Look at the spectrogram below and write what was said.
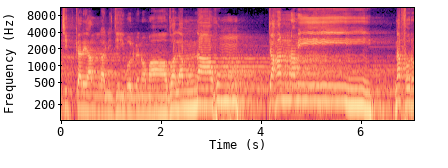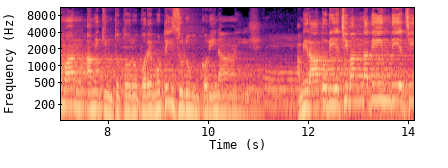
চিৎকারে আল্লাহ নিজেই বলবেন, ওমা গলাম না হুম জাহান্নামী না ফরমান আমি কিন্তু তোর উপরে মোটেই জুলুম করি নাই। আমি রাতও দিয়েছি, বান্দা দিন দিয়েছি,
